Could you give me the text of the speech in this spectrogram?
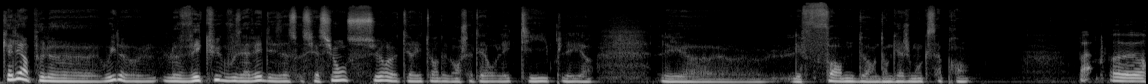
Quel est un peu le, oui, le, vécu que vous avez des associations sur le territoire de Grand Châtellerault Les types, les, les, les formes d'engagement que ça prend? Bah, euh,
